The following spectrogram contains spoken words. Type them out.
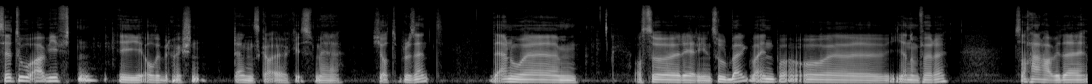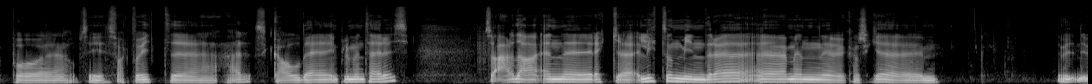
CO2-avgiften i oljebransjen den skal økes med 28% Det er noe eh, også regjeringen Solberg var inne på å eh, gjennomføre. Så her har vi det på eh, jeg, svart på hvitt. Her skal det implementeres. Så er det da en eh, rekke litt sånn mindre, eh, men eh, kanskje ikke Det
